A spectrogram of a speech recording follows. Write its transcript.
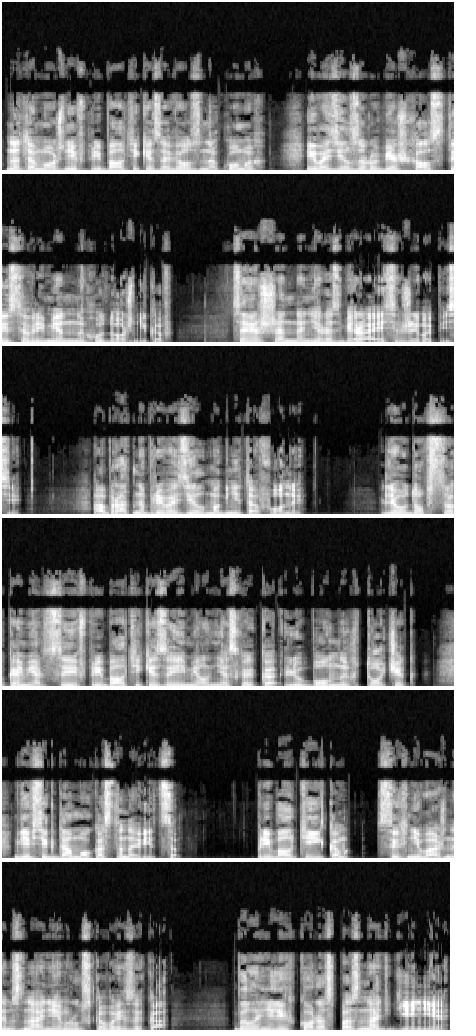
На таможне в Прибалтике завел знакомых и возил за рубеж холсты современных художников. совершенно не разбираясь в живописи. Обратно привозил магнитофоны. Для удобства коммерции в Прибалтике заимел несколько любовных точек, где всегда мог остановиться. Прибалтийкам с их неважным знанием русского языка было нелегко распознать гения.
